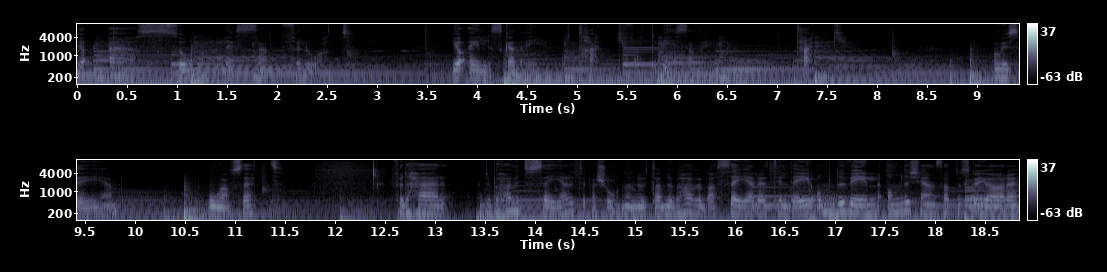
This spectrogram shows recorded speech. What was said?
Jag är så ledsen, förlåt. Jag älskar dig och tack för att du visar mig. Tack. Och vi säger igen. Oavsett. För det här, du behöver inte säga det till personen utan du behöver bara säga det till dig om du vill, om det känns att du ska göra det.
